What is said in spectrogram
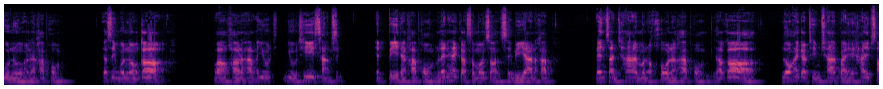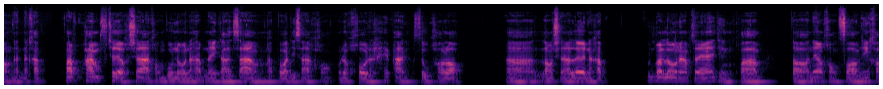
บูนัวนะครับ ผมยาซิบูนัวก็บอกเขานะครับอายุอยู่ที่ 31 ปีนะครับ ผมเล่นให้กับสโมสรเซบียานะครับ เป็นสัญชาติโมร็อกโกนะครับ ผมแล้วก็ลงให้กับทีมชาติไป 52 นัดนะครับ ความความเฉลียวฉลาดของบูโนนะครับ ในการสร้างครับประวัติศาสตร์ของโมร็อกโกให้ผ่านสู่เข้ารอบอ่ารองชนะเลิศนะครับฟุตบอลโลกนะครับ แสดงให้ถึงความต่อเนื่องของฟอร์มที่เขา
